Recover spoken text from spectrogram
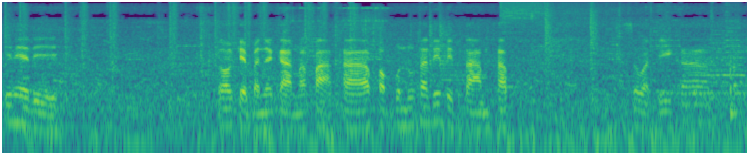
ที่นี่ดี ก็เก็บบรรยากาศมาฝากครับ ขอบคุณทุกท่านที่ติดตามครับ สวัสดีครับ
